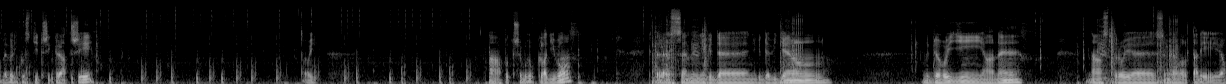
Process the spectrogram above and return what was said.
ve velikosti 3x3. Oj. A potřebuju kladivo které jsem někde, někde viděl. Kdo ho vidí, já ne. Nástroje jsem dával tady, jo.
